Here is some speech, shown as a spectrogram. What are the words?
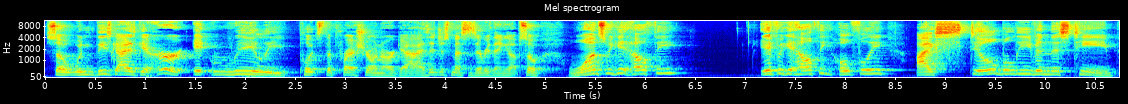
So when these guys get hurt, it really puts the pressure on our guys. It just messes everything up. So once we get healthy, if we get healthy, hopefully, I still believe in this team.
